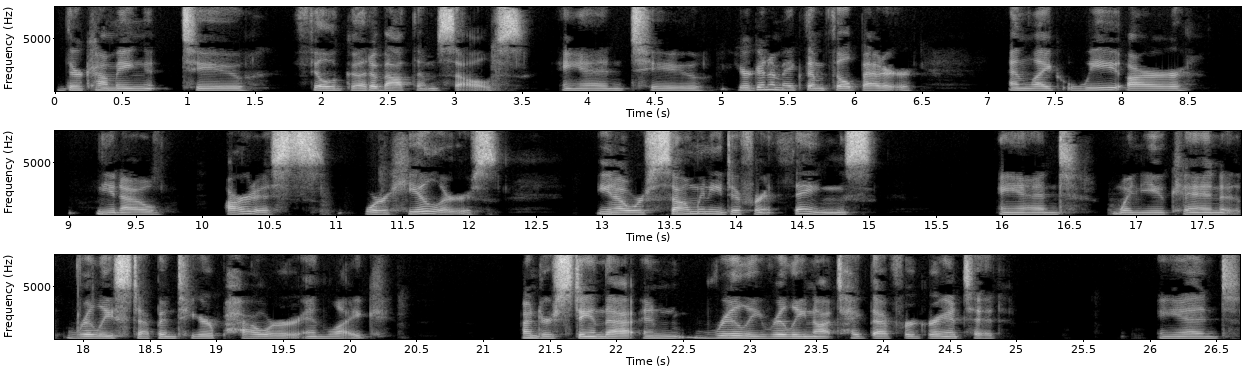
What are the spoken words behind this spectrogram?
they're coming to feel good about themselves and to you're going to make them feel better. And like we are you know artists we're healers you know we're so many different things. And when you can really step into your power and like understand that and really really not take that for granted and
